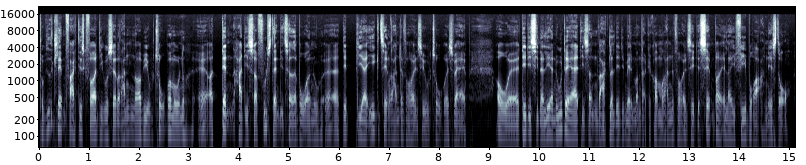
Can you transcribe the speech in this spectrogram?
på hvid klem faktisk, for at de kunne sætte renten op i oktober måned, øh, og den har de så fuldstændig taget af bordet nu. Øh, det bliver ikke til en renteforhøjelse i oktober i Sverige. Og øh, det, de signalerer nu, det er, at de sådan vakler lidt imellem, om der kan komme renteforhøjelse i december eller i februar næste år.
